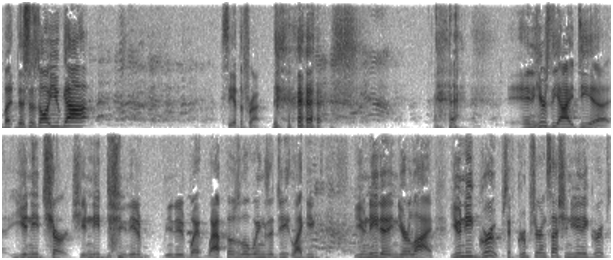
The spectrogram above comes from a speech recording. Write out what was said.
but this is all you got. See at the front. and here's the idea you need church. You need, you need, you need to whap those little wings of Jesus. Like you, you need it in your life. You need groups. If groups are in session, you need groups.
